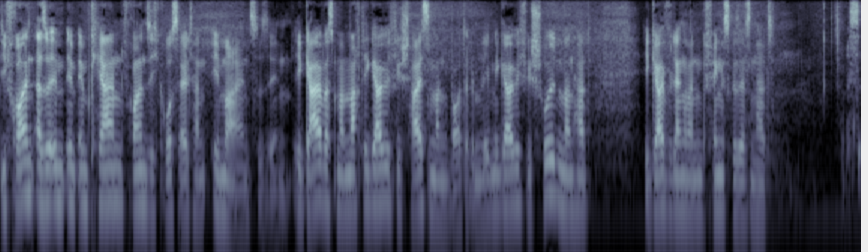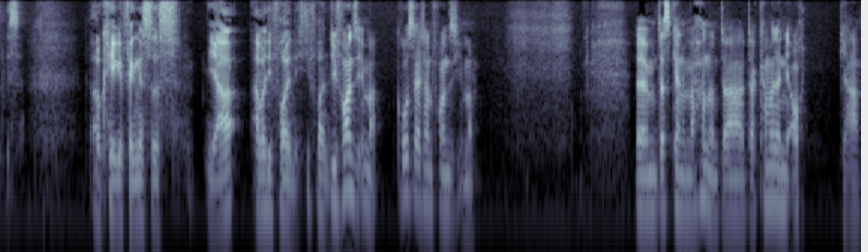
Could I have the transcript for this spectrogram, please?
Die freuen, also im, im, im Kern freuen sich Großeltern immer einzusehen. Egal was man macht, egal wie viel Scheiße man gebaut hat im Leben, egal wie viel Schulden man hat, egal wie lange man im Gefängnis gesessen hat. Es ist, okay, Gefängnis ist, ja, aber die freuen sich, die freuen sich. Die freuen sich immer. Großeltern freuen sich immer. Ähm, das gerne machen und da, da kann man dann ja auch, ja,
